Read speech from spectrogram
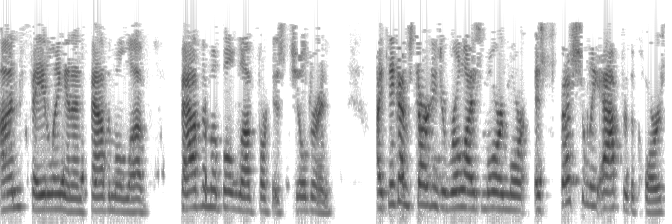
unfailing and unfathomable love, fathomable love for his children. I think I'm starting to realize more and more, especially after the course,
